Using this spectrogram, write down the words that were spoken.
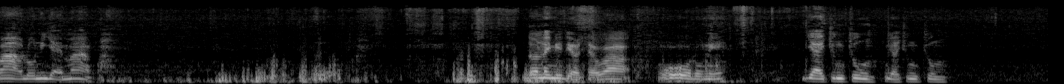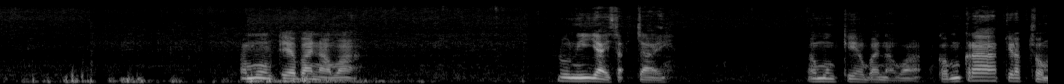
ว้าวลูกนี้ใหญ่มาก ต้นเล็กนิดเดียวแต่ว่า โอ้ลูกนี้ ใหญ่จุงจุงๆใหญ่จุงจุงๆมะม่วงเตี้ยบ้านนาว่าลูกนี้ใหญ่สะใจมะม่วงแก้วบ้านนาวาขอบคุณครับที่รับชม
